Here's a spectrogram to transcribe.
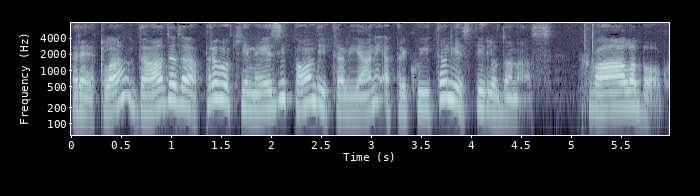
rekla, da, da, da, prvo kinezi, pa onda italijani, a preko Italije je stiglo do nas. Hvala Bogu.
